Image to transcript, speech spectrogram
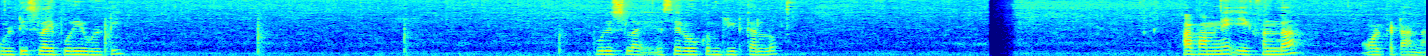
उल्टी सिलाई पूरी उल्टी। पूरी सिलाई ऐसे रो कंप्लीट कर लो। अब हमने एक फंदा और कटाना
